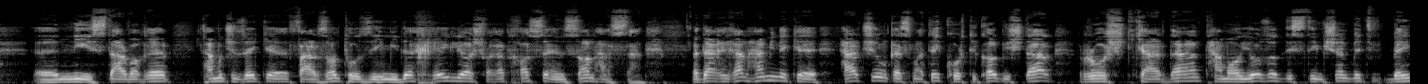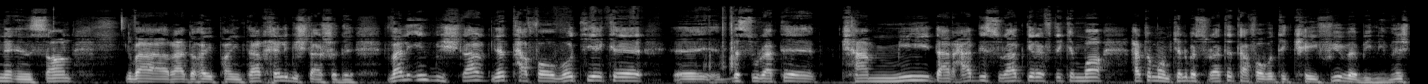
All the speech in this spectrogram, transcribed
نیست. در واقع همون چیزایی که فرزان توضیح میده خیلی هاش فقط خاص انسان هستن. و دقیقا همینه که هرچی اون قسمت cortical بیشتر رشد کردن تمایز و distinction بین انسان و رده های پایینتر خیلی بیشتر شده. ولی این بیشتر یه تفاوتیه که به صورت کمی در حدی صورت گرفته که ما حتی ممکنه به صورت تفاوت کیفی ببینیمش.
